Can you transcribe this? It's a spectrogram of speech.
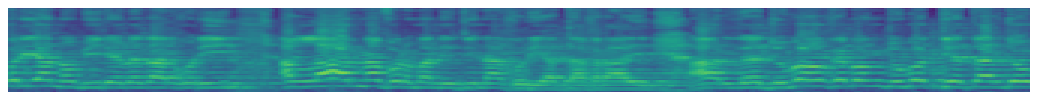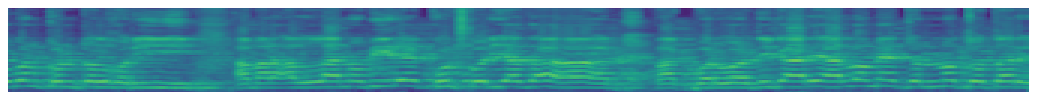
করিয়া, নবীরে বেজার করি, আল্লাহর না ফরমানি জিনা করিয়া তাকরায় আর যে যুবক এবং যুবতী, তার যৌবন কন্ট্রোল করি। আমার আল্লাহ নবীরে কুচ করিয়া দার পাক পরবর্তীকারে আলমের জন্য তো তারে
